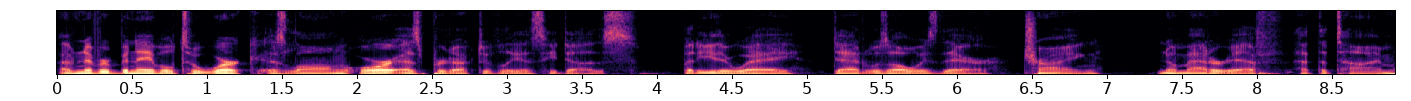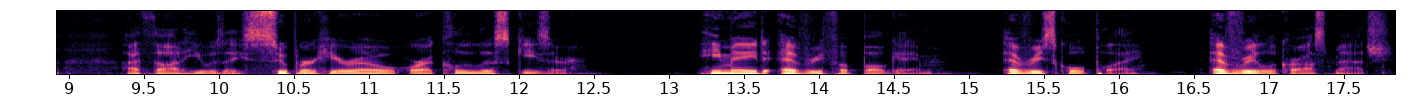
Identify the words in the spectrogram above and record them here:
I've never been able to work as long or as productively as he does, but either way, Dad was always there, trying, no matter if, at the time, I thought he was a superhero or a clueless geezer. He made every football game, every school play, every lacrosse match,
